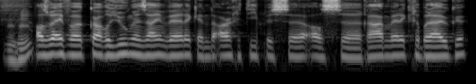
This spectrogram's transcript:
mm als we even Carl Jung en zijn werk en de archetypes uh, als raamwerk gebruiken,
